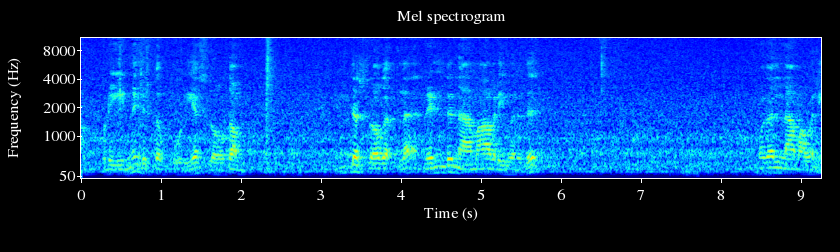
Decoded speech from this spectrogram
அப்படின்னு இருக்கக்கூடிய ஸ்லோகம். இந்த ஸ்லோகத்தில் ரெண்டு நாமாவளி வருது. முதல் நாமாவளி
